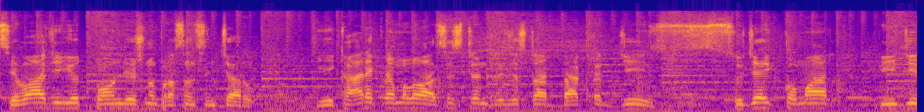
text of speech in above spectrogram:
శివాజీ యూత్ ఫౌండేషన్ను ప్రశంసించారు. ఈ కార్యక్రమంలో assistant registrar doctor G Sujay Kumar PG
